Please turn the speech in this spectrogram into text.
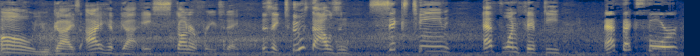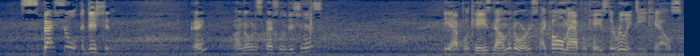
Oh, you guys, I have got a stunner for you today. This is a 2016 F-150 FX4 Special Edition. Okay, I know what a special edition is? The appliques down the doors. I call them appliques. They're really decals.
